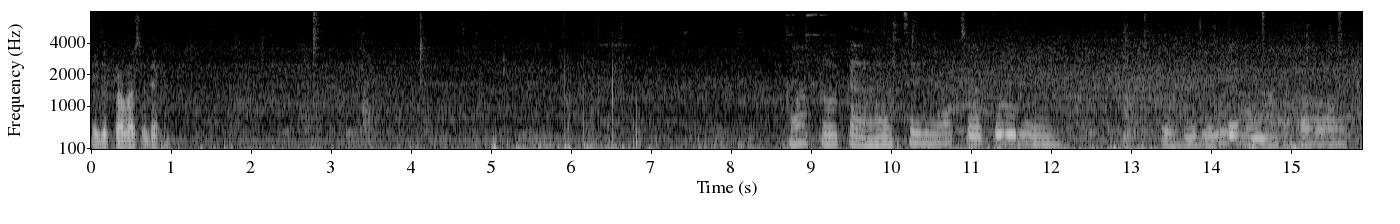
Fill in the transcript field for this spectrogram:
এই যে প্রবাসে দেখেন। কত কাছে আছো তুমি? তবু দূরে মনে হয়।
